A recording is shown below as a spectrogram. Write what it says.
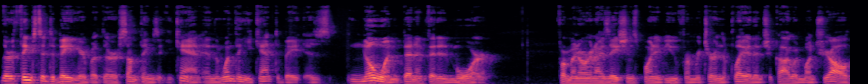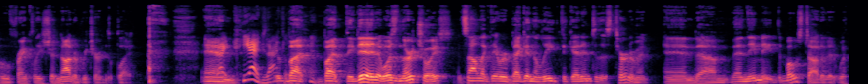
there are things to debate here, but there are some things that you can't. And the one thing you can't debate is no one benefited more from an organization's point of view from return to play than Chicago and Montreal, who frankly should not have returned to play. and right. yeah, exactly. But but they did. It wasn't their choice. It's not like they were begging the league to get into this tournament, and um, and they made the most out of it with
